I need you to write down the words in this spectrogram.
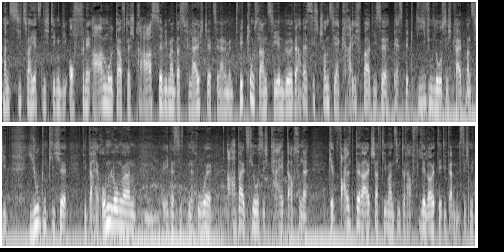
Man sieht zwar jetzt nicht irgendwie offene Armut auf der Straße, wie man das vielleicht jetzt in einem Entwicklungsland sehen würde, aber es ist schon sehr greifbar, diese Perspektivenlosigkeit. Man sieht Jugendliche, die da herumlungern. Eben, es ist eine hohe Arbeitslosigkeit, auch so eine Gewaltbereitschaft, die man sieht, oder auch viele Leute, die dann sich mit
